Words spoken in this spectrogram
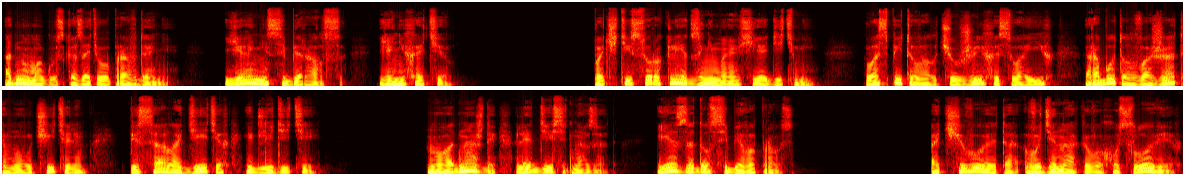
Одно могу сказать в оправдании. Я не собирался, я не хотел. Почти сорок лет занимаюсь я детьми. Воспитывал чужих и своих, работал вожатым и учителем, писал о детях и для детей. Но однажды, лет десять назад, я задал себе вопрос. Отчего это в одинаковых условиях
